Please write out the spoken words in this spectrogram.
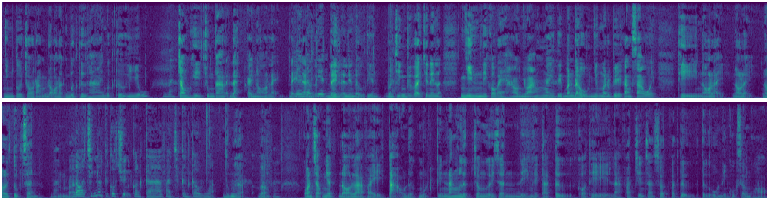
nhưng tôi cho rằng đó là cái bước thứ hai bước thứ yếu vâng. trong khi chúng ta lại đặt cái nó lại đấy lên là đầu tiên. đây là lên đầu tiên và à. chính vì vậy cho nên là nhìn thì có vẻ hào nhoáng ngay à. từ ban đầu nhưng mà về càng sau ấy thì nó lại nó lại nó lại tụt dần vâng. và... đó chính là cái câu chuyện con cá và chiếc cần cầu đúng không ạ đúng rồi ạ vâng. vâng quan trọng nhất đó là phải tạo được một cái năng lực cho người dân để người ta tự có thể là phát triển sản xuất và tự tự ổn định cuộc sống của họ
